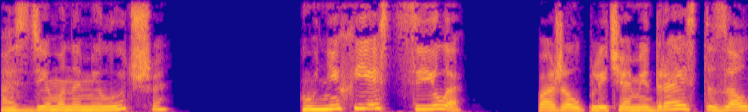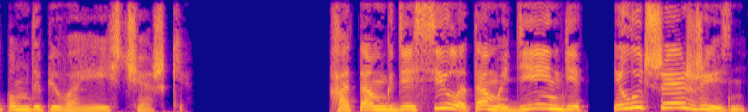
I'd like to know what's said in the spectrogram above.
А с демонами лучше? У них есть сила, пожал плечами Драйст, залпом допивая из чашки. А там, где сила, там и деньги, и лучшая жизнь,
